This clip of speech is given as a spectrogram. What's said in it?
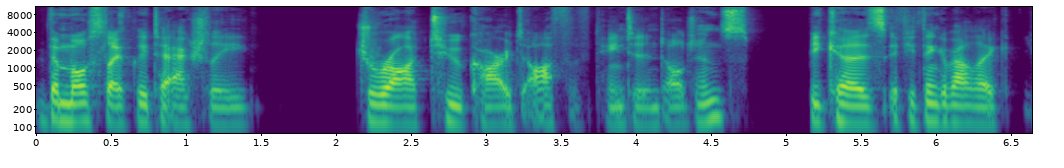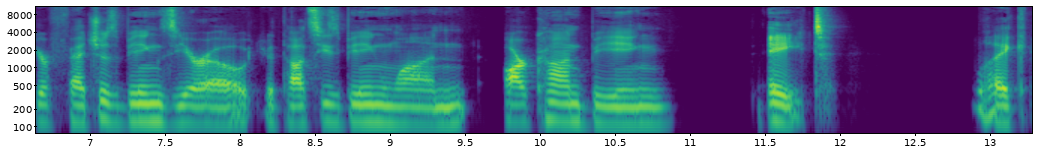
the most likely to actually draw two cards off of Tainted Indulgence. Because if you think about like your fetches being zero, your Thoughtseize being one, Archon being eight, like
